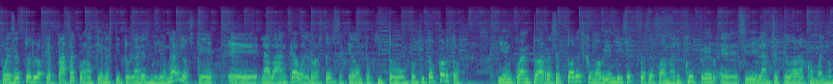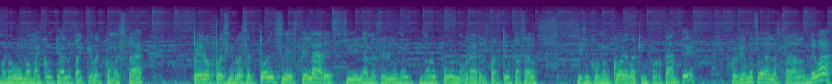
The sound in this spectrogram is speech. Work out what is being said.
pues esto es lo que pasa cuando tienes titulares millonarios, que eh, la banca o el roster se queda un poquito, un poquito corto. Y en cuanto a receptores, como bien dices, pues se fue a Mari Cooper, eh, CD Lamb se quedó ahora como el número uno, Michael Gallup hay que ver cómo está. Pero pues sin receptores estelares, CD Lamb es el uno y no lo pudo lograr el partido pasado. Y si con un coreback importante, pues yo no sé Dallas para dónde va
